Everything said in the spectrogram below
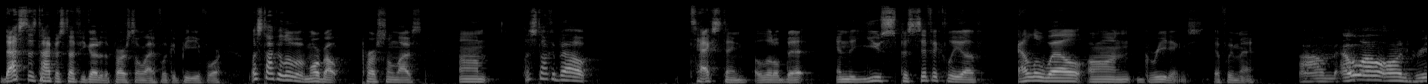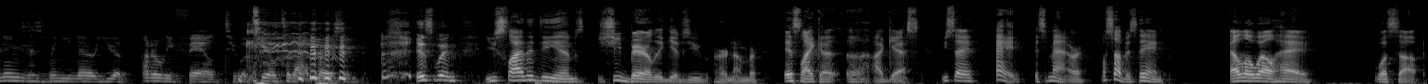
That's the type of stuff you go to the personal life Wikipedia for. Let's talk a little bit more about personal lives. Um, let's talk about texting a little bit and the use specifically of LOL on greetings, if we may. Um, LOL on greetings is when you know you have utterly failed to appeal to that person. it's when you slide the DMs. She barely gives you her number. It's like a, Ugh, I guess. You say, "Hey, it's Matt," or "What's up, it's Dane." LOL, hey, what's up?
